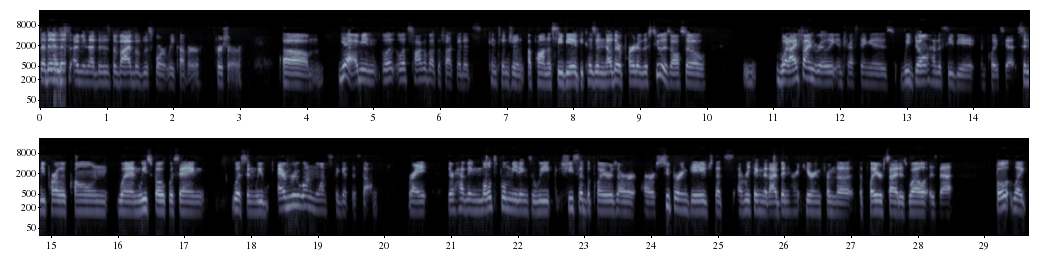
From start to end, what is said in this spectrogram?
that is, I mean, that is the vibe of the sport we cover for sure. Um, yeah, I mean, let, us talk about the fact that it's contingent upon the CBA because another part of this too is also what I find really interesting is we don't have a CBA in place yet. Cindy Parlow Cone, when we spoke, was saying, "Listen, we everyone wants to get this done, right? They're having multiple meetings a week. She said the players are are super engaged. That's everything that I've been hearing from the the player side as well. Is that both like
